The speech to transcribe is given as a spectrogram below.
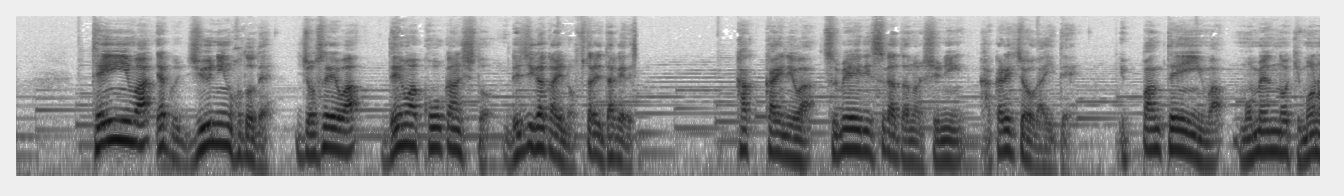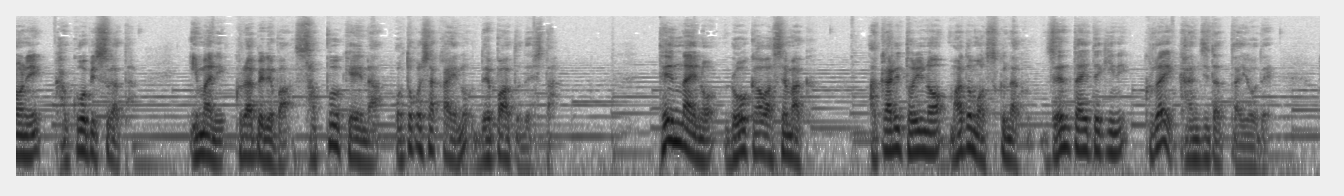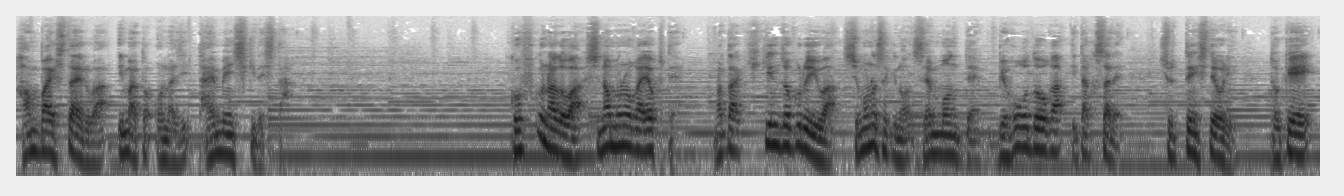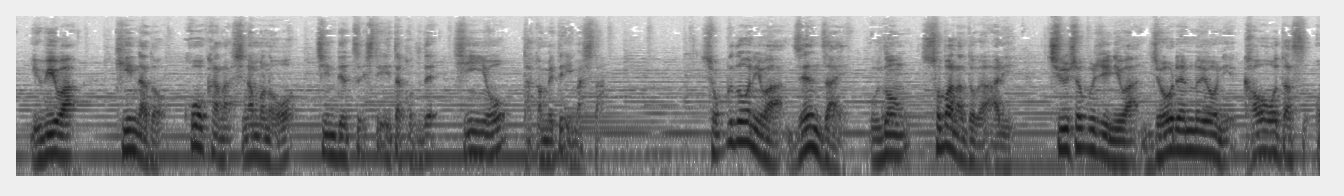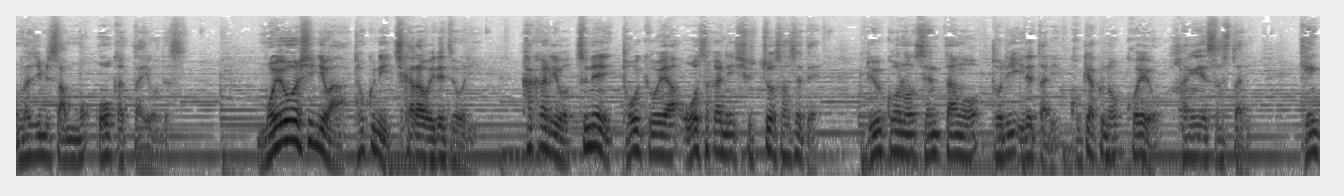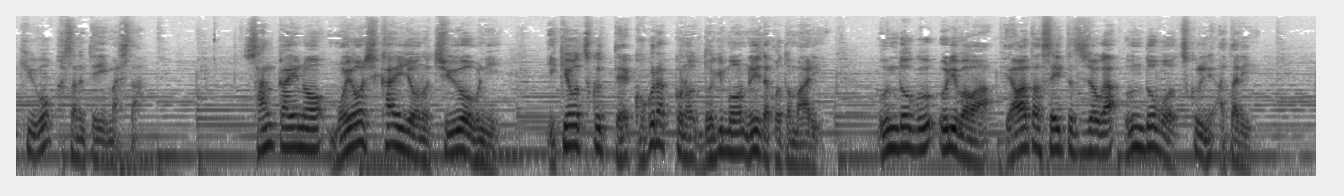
店員は約10人ほどで女性は電話交換手とレジ係の2人だけでした。各階には爪入り姿の主任係長がいて一般店員は木綿の着物に加帯姿。今に比べれば殺風景な男社会のデパートでした。店内の廊下は狭く明かり取りの窓も少なく全体的に暗い感じだったようで販売スタイルは今と同じ対面式でした。呉服などは品物が良くてまた貴金属類は下関の専門店美宝堂が委託され出店しており時計指輪金など高価な品物を陳列していたことで信用を高めていました。食堂にはぜんざいうどんそばなどがあり昼食時には常連のように顔を出すおなじみさんも多かったようです。催しには特に力を入れており係を常に東京や大阪に出張させて流行の先端を取り入れたり顧客の声を反映させたり研究を重ねていました。3階の催し会場の中央部に池を作って小倉っ子の度肝を抜いたこともあり運動具売り場は八幡製鉄所が運動部を作るにあたり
